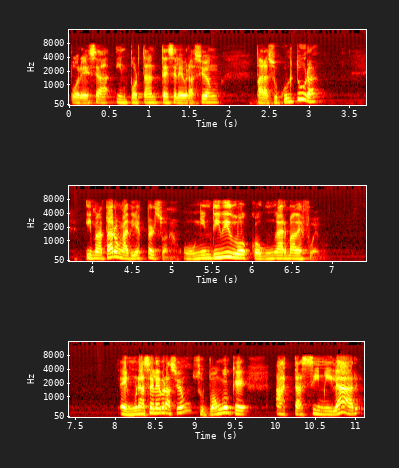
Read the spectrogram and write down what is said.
por esa importante celebración para su cultura, y mataron a 10 personas, un individuo con un arma de fuego. En una celebración, supongo que hasta similar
